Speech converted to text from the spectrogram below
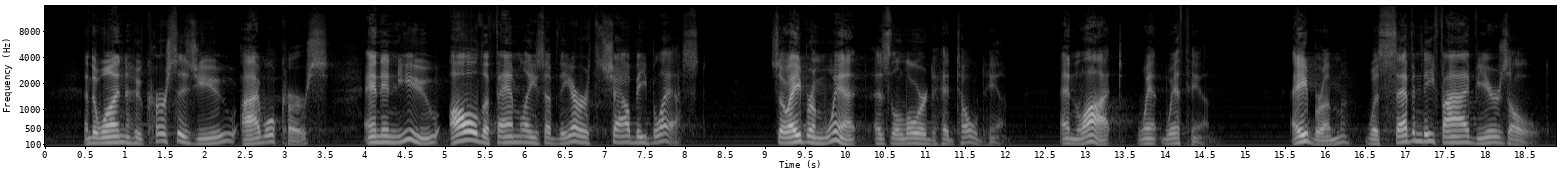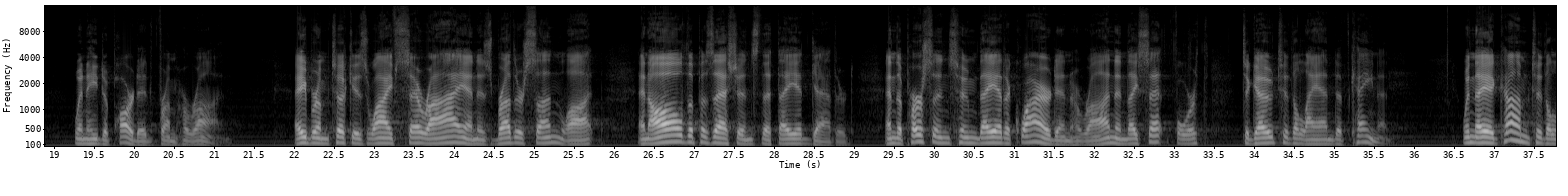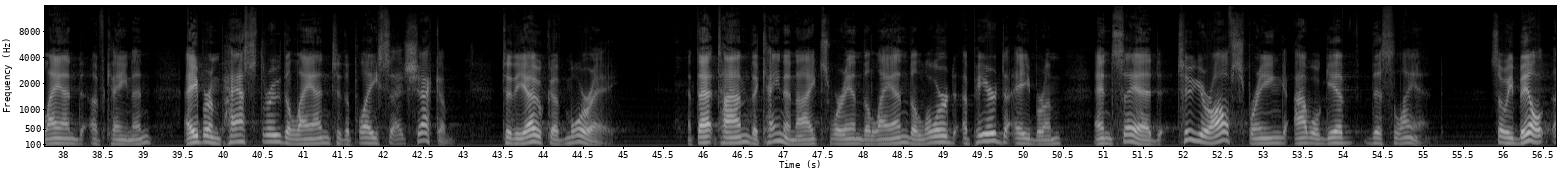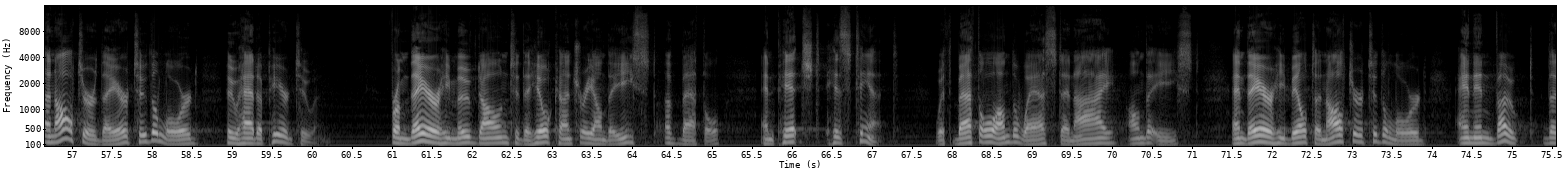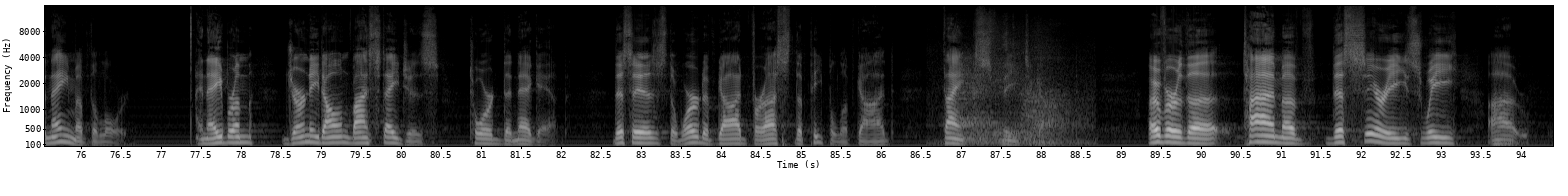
and the one who curses you I will curse, and in you all the families of the earth shall be blessed. So Abram went as the Lord had told him, and Lot went with him. Abram was 75 years old when he departed from Haran. Abram took his wife Sarai and his brother's son Lot and all the possessions that they had gathered and the persons whom they had acquired in Haran, and they set forth to go to the land of Canaan. When they had come to the land of Canaan, Abram passed through the land to the place at Shechem, to the oak of Moreh at that time, the Canaanites were in the land. The Lord appeared to Abram and said, To your offspring I will give this land. So he built an altar there to the Lord who had appeared to him. From there he moved on to the hill country on the east of Bethel and pitched his tent, with Bethel on the west and Ai on the east. And there he built an altar to the Lord and invoked the name of the Lord. And Abram journeyed on by stages toward the Negeb. This is the word of God for us, the people of God. Thanks be to God. Over the time of this series, we uh,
